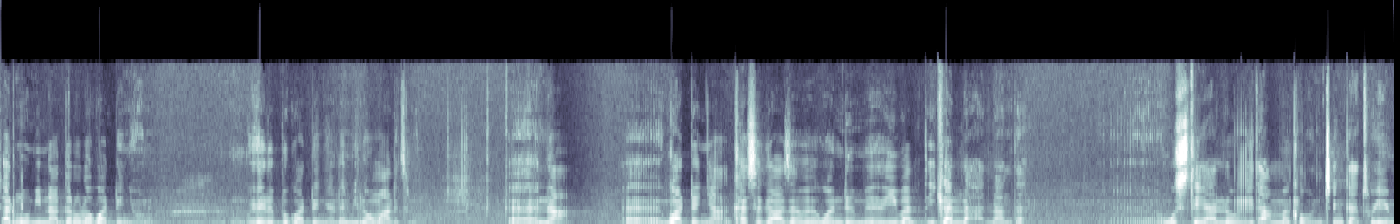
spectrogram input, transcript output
ቀድሞ የሚናገረው ለጓደኛው ነው፣ የልብ ጓደኛ ለሚለው ማለት ነው እና ጓደኛ ከስጋ ወንድምህ ይበልጥ ይቀልሃል። አንተ ውስጥ ያለውን የታመቀውን ጭንቀት ወይም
